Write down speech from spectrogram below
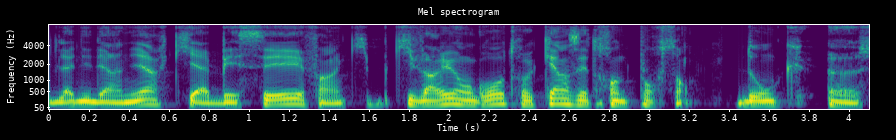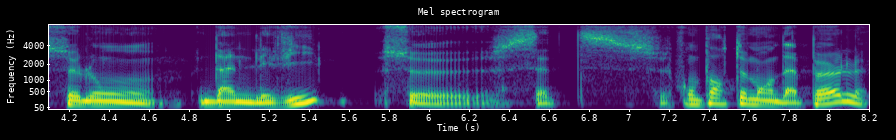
l'année dernière qui a baissé, enfin qui, varie en gros entre 15 et 30 Donc, euh, selon Dan Levy, ce, ce comportement d'Apple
